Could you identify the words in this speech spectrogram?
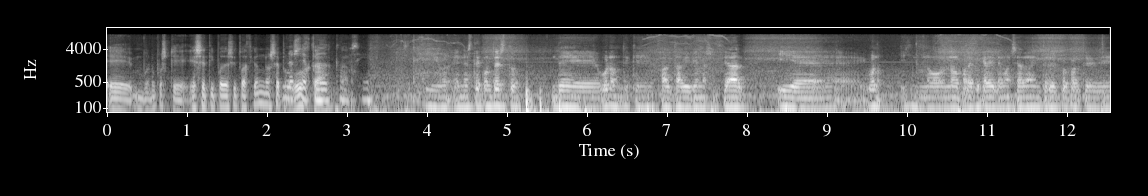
eh, bueno, pues que ese tipo de situación no se no se produzca. produzca, sí. Y en este contexto de bueno de que falta vivienda social y eh, bueno y no, no parece que haya demasiado interés por parte de,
